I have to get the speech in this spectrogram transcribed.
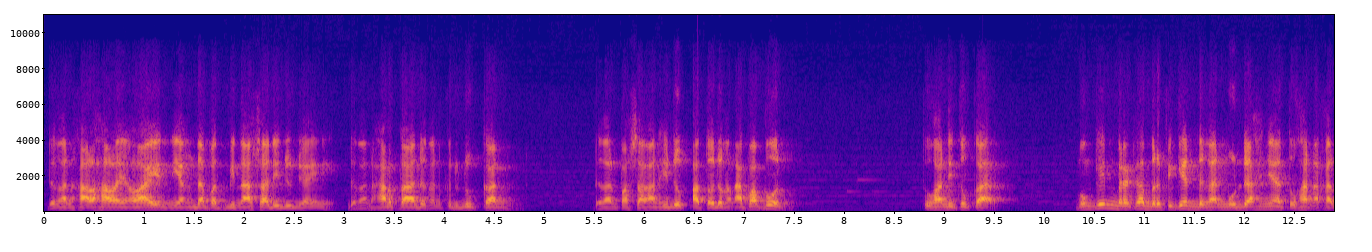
dengan hal-hal yang lain yang dapat binasa di dunia ini, dengan harta, dengan kedudukan, dengan pasangan hidup atau dengan apa pun. Tuhan ditukar. Mungkin mereka berpikir dengan mudahnya Tuhan akan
